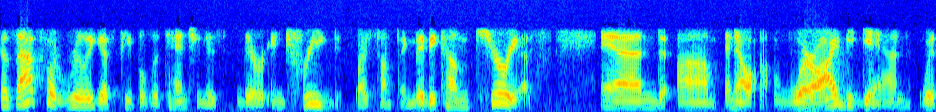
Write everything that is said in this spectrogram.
Because that's what really gets people's attention is they're intrigued by something. They become curious. And um, and now where I began with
